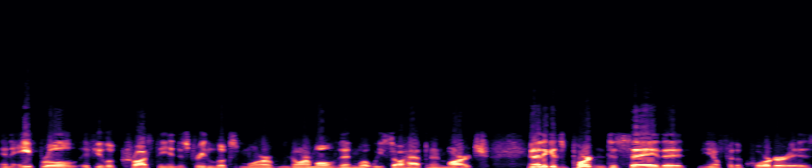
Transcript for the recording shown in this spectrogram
and April, if you look across the industry, looks more normal than what we saw happen in March. And I think it's important to say that, you know, for the quarter is,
